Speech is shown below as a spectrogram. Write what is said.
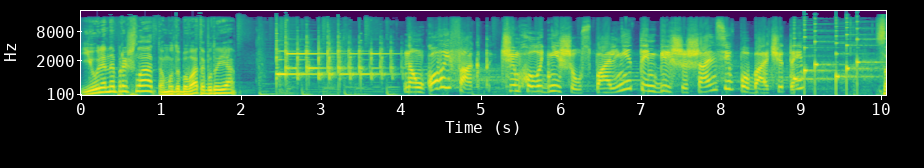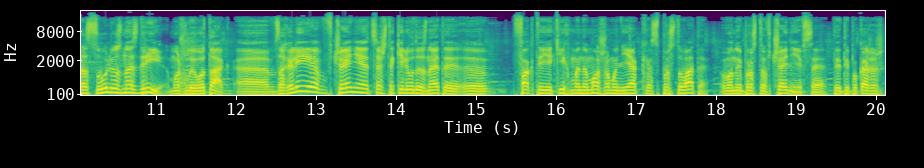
Юля не прийшла, тому добувати буду я. Науковий факт: чим холодніше у спальні, тим більше шансів побачити. Сасулю з ноздрі, можливо, так. Е, взагалі, вчені це ж такі люди, знаєте, е, факти яких ми не можемо ніяк спростувати. Вони просто вчені і все. Ти типу кажеш,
